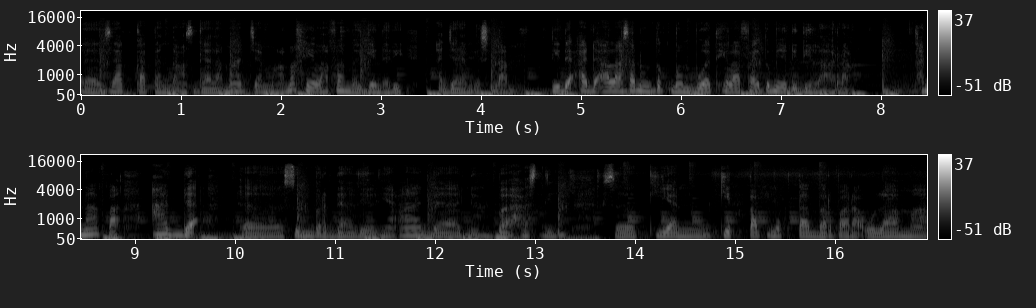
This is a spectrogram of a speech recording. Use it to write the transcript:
uh, zakat tentang segala macam karena khilafah bagian dari ajaran Islam. Tidak ada alasan untuk membuat khilafah itu menjadi dilarang kenapa? Ada e, sumber dalilnya ada dibahas di sekian kitab muktabar para ulama.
